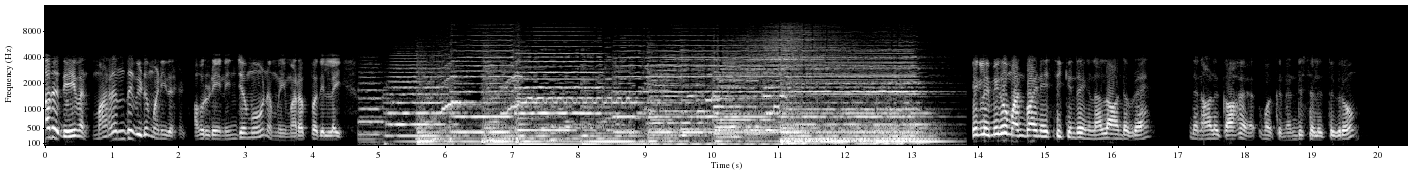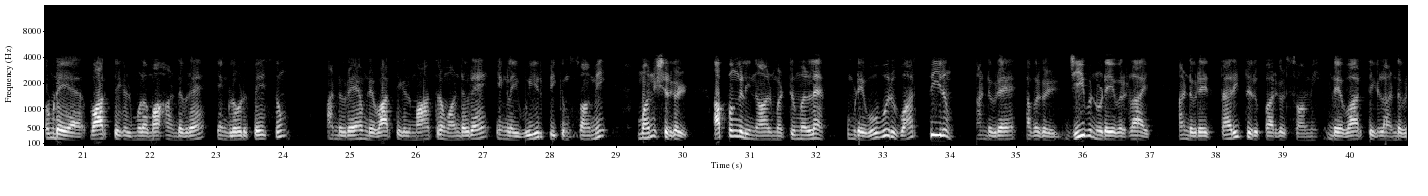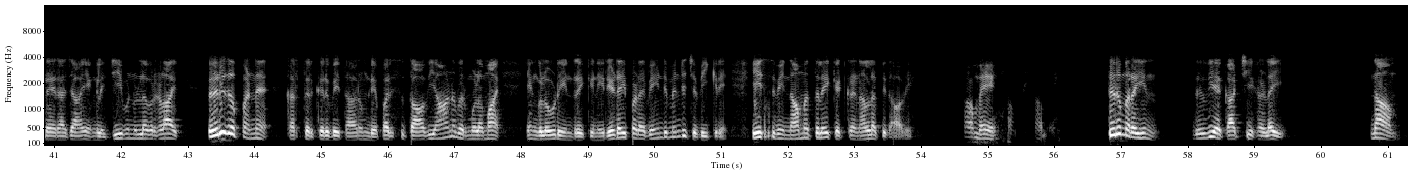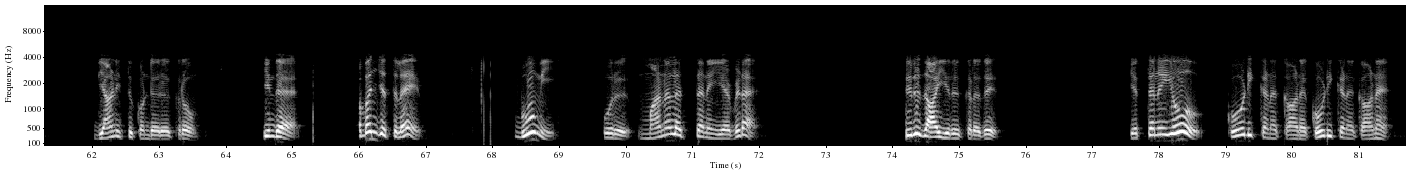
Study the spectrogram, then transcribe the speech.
மறவாத தேவன் மறந்து விடும் மனிதர்கள். அவருடைய நெஞ்சமோ நம்மை மறப்பதில்லை. எங்களை மிகவும் அன்பாய் நேசிக்கின்ற எங்கள் நல்ல ஆண்டவரே இந்த நாளுக்காக உமக்கு நன்றி செலுத்துகிறோம். உம்முடைய வார்த்தைகள் மூலமாக ஆண்டவரே எங்களோடு பேசும். ஆண்டவரே உம்முடைய வார்த்தைகள் மாத்திரம் ஆண்டவரே எங்களை உயிர்ப்பிக்கும் சுவாமி. மனுஷர்கள் அப்பங்களினால் மட்டுமல்ல உம்முடைய ஒவ்வொரு வார்த்தையிலும் ஆண்டவரே அவர்கள் ஜீவனுடையவர்களாய் ஆண்டவரே தரித்திருப்பார்கள் சுவாமி. உம்முடைய வார்த்தைகள் ஆண்டவரே ராஜா எங்களை ஜீவனுள்ளவர்களாய் பெருக பண்ண கர்த்தர் கிருபை தாரும். உம்முடைய பரிசுத்த ஆவியானவர் மூலமாய் எங்களோடு இன்றைக்கு நீர் இடைப்பட வேண்டும் என்று ஜெபிக்கிறேன். இயேசுவின் நாமத்திலே கேட்கிற நல்ல பிதாவே. ஆமென். ஆமென். திருமறையின் திவ்ய காட்சிகளை நாம் தியானித்துக் கொண்டிருக்கிறோம். இந்த பிரபஞ்சத்துல பூமி ஒரு மணலத்தனையை விட சிறிதாயிருக்கிறது. எத்தனையோ கோடிக்கணக்கான கோடிக்கணக்கான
